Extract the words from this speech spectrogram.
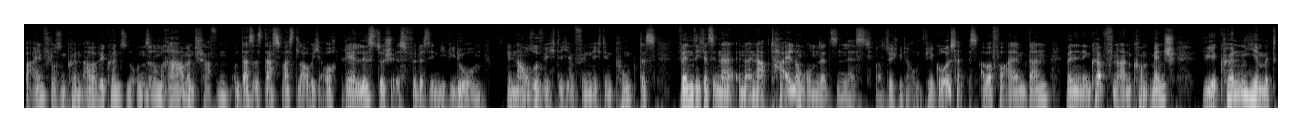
beeinflussen können, aber wir können es in unserem Rahmen schaffen. Und das ist das, was, glaube ich, auch realistisch ist für das Individuum. Genauso wichtig empfinde ich den Punkt, dass wenn sich das in einer, in einer Abteilung umsetzen lässt, was natürlich wiederum viel größer ist, aber vor allem dann, wenn in den Köpfen ankommt, Mensch, wir können hier mit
